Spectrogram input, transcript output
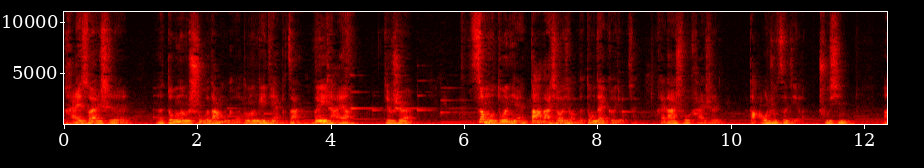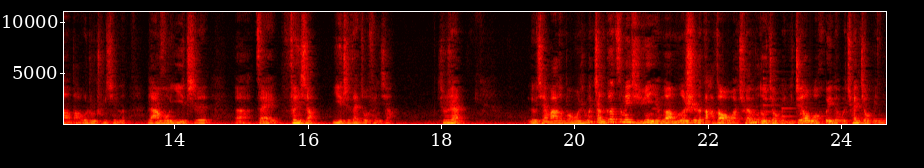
还算是呃都能竖个大拇哥，都能给点个赞。为啥呀？就是。这么多年，大大小小的都在割韭菜，海大叔还是把握住自己了初心，啊，把握住初心了，然后一直呃在分享，一直在做分享，是不是？六千八都包括什么？整个自媒体运营啊，模式的打造啊，全部都教给你，只要我会的，我全教给你。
